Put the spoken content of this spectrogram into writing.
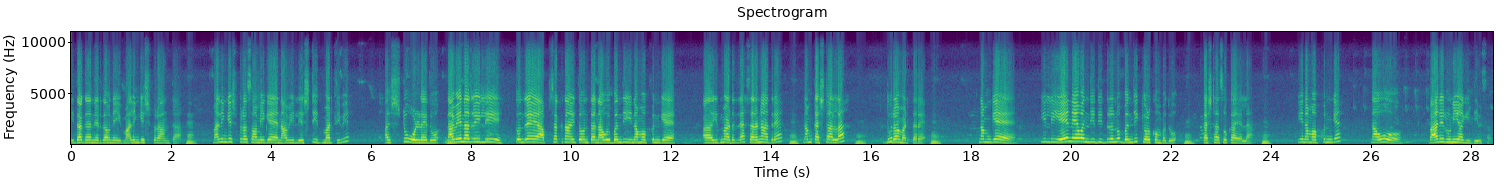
ಇದಾಗ ನಡೆದವನೇ ಮಾಲಿಂಗೇಶ್ವರ ಅಂತ. ಮಾಲಿಂಗೇಶ್ವರ ಸ್ವಾಮಿಗೆ ನಾವು ಇಲ್ಲಿ ಎಷ್ಟು ಇದ್ ಮಾಡ್ತೀವಿ ಅಷ್ಟು ಒಳ್ಳೇದು. ನಾವೇನಾದ್ರೂ ಇಲ್ಲಿ ತೊಂದ್ರೆ ಅಪ್ಸಕ್ನ ಆಯ್ತು ಅಂತ ನಾವು ಬಂದು ನಮ್ಮಪ್ಪನಿಗೆ ಇದ್ ಮಾಡಿದ್ರೆ ಶರಣ ಆದ್ರೆ ನಮ್ ಕಷ್ಟ ಅಲ್ಲ ದೂರ ಮಾಡ್ತಾರೆ. ನಮ್ಗೆ ಇಲ್ಲಿ ಏನೇ ಒಂದ್ ಇದಿದ್ರು ಬಂದು ಕೇಳ್ಕೊಬೋದು. ಕಷ್ಟ ಸುಖ ಎಲ್ಲ. ಈ ನಮ್ಮ ಅಪ್ಪನ್ಗೆ ನಾವು ಬಾರಿ ಋಣಿಯಾಗಿದ್ದೀವಿ ಸರ್.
